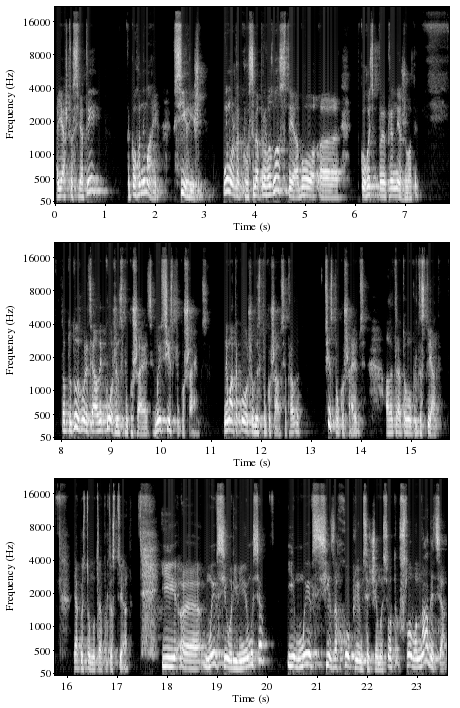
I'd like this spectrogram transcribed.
А я ж то святий? Такого немає. Всі грішні. Не можна себе провозносити або е, когось принижувати. Тобто тут говориться, але кожен спокушається. Ми всі спокушаємося. Нема такого, щоб не спокушався, правда? Всі спокушаємося, але треба тому протистояти. Якось тому треба протистояти. І е, ми всі урівнюємося, і ми всі захоплюємося чимось. От слово надиться,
